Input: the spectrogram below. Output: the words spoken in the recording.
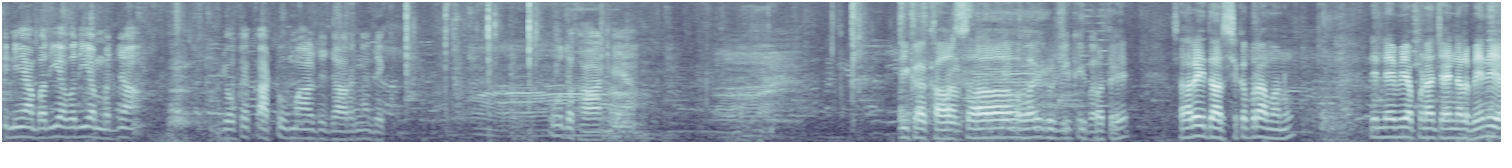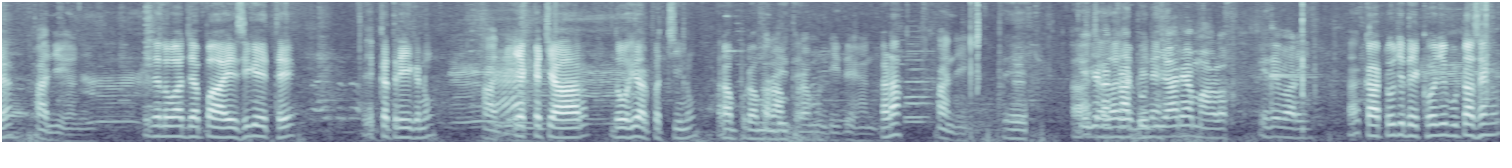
ਕਿੰਨੀਆਂ ਵਧੀਆ ਵਧੀਆ ਮੱਝਾਂ ਜੋ ਕਿ ਕਾਟੂ ਮਾਲ 'ਚ ਜਾ ਰਹੀਆਂ ਦੇਖੋ। ਉਹ ਦਿਖਾ ਰਹੇ ਆ ਜੀ ਕਾ ਖਾਲਸਾ ਵਾਹਿਗੁਰੂ ਜੀ ਕੀ ਫਤਿਹ। ਸਾਰੇ ਦਰਸ਼ਕ ਭਰਾਵਾਂ ਨੂੰ ਜਿੰਨੇ ਵੀ ਆਪਣਾ ਚੈਨਲ ਵੇਖਦੇ ਆ। ਹਾਂਜੀ ਹਾਂਜੀ। ਤੇ ਚਲੋ ਅੱਜ ਆਪਾਂ ਆਏ ਸੀਗੇ ਇੱਥੇ 1 ਤਰੀਕ ਨੂੰ। ਹਾਂਜੀ। 1 4 2025 ਨੂੰ ਰਾਮਪੁਰਾ ਮੰਡੀ ਤੇ। ਰਾਮਪੁਰਾ ਮੰਡੀ ਤੇ ਹਾਂਜੀ। ਹਨਾ? ਹਾਂਜੀ। ਤੇ ਜਿਹੜਾ ਕਾਟੂ 'ਚ ਜਾ ਰਿਹਾ ਮਾਲ ਇਹਦੇ ਬਾਰੇ। ਆ ਕਾਟੂ 'ਚ ਦੇਖੋ ਜੀ ਬੂਟਾ ਸਿੰਘ।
